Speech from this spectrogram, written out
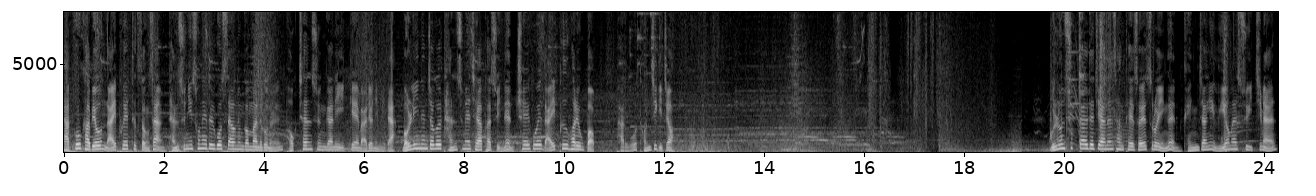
작고 가벼운 나이프의 특성상 단순히 손에 들고 싸우는 것만으로는 벅찬 순간이 있게 마련입니다. 멀리 있는 적을 단숨에 제압할 수 있는 최고의 나이프 활용법, 바로 던지기죠. 물론 숙달되지 않은 상태에서의 스로잉은 굉장히 위험할 수 있지만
